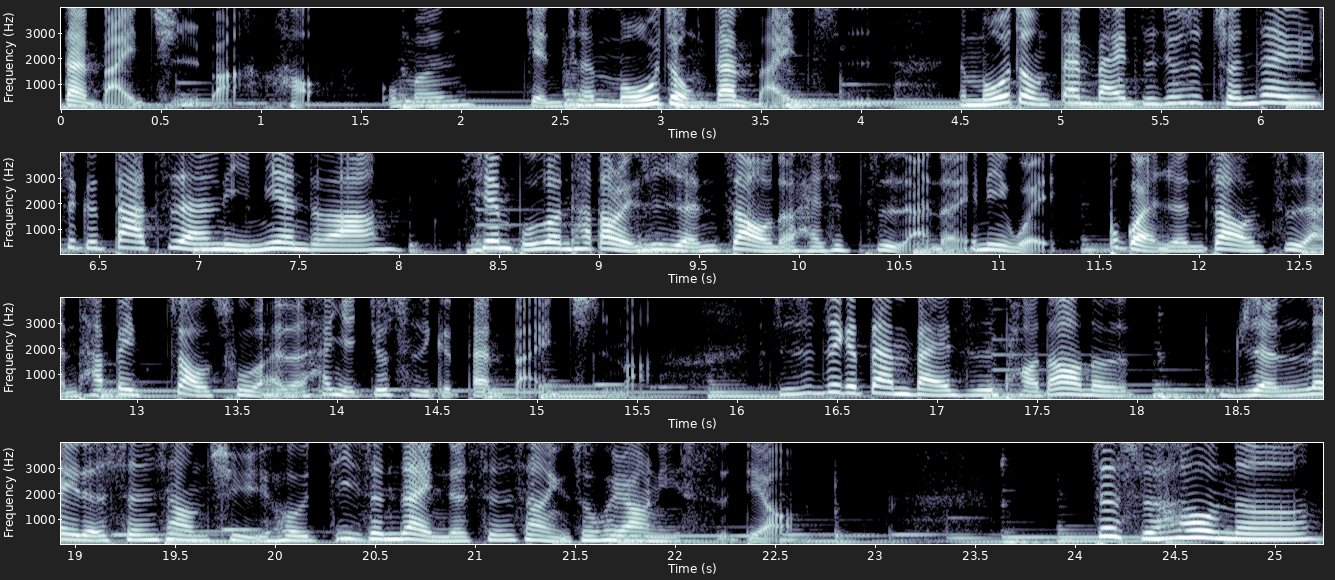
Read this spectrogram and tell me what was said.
蛋白质吧。好，我们。简称某种蛋白质，那某种蛋白质就是存在于这个大自然里面的啦。先不论它到底是人造的还是自然的，anyway，不管人造自然，它被造出来了，它也就是一个蛋白质嘛。只是这个蛋白质跑到了人类的身上去以后，寄生在你的身上，有时候会让你死掉。这时候呢，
